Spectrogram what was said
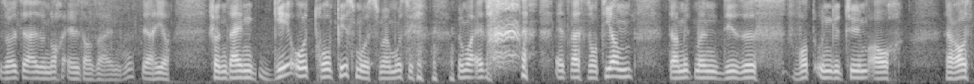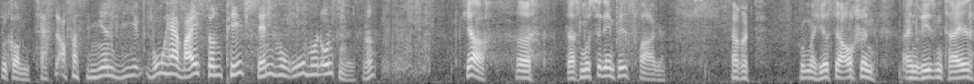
sollte also noch älter sein. Ne? Der hier schon seinen Geotropismus, man muss sich immer etwas, etwas sortieren, damit man dieses Wortungetüm auch herausbekommt. Das ist auch faszinierend, wie, woher weiß so ein Pilz denn, wo oben und unten ist. Ne? Ja, äh, das musst du den Pilz fragen. Verrückt. Guck mal, hier ist ja auch schon ein Riesenteil,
